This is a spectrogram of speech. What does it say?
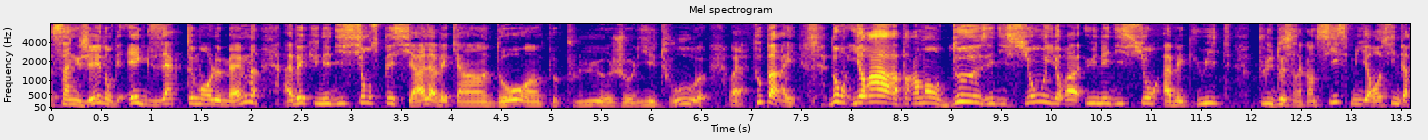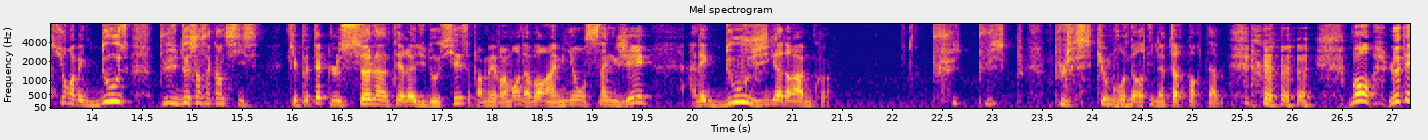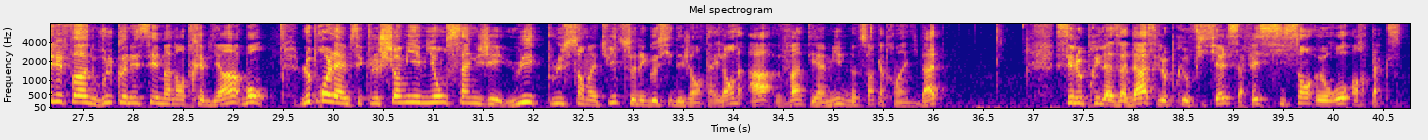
5G, donc exactement le même, avec une édition spéciale, avec un dos un peu plus euh, joli et tout, voilà, tout pareil. Donc il y aura apparemment deux éditions, il y aura une édition avec 8 plus 256, mais il y aura aussi une version avec 12 plus 256, qui est peut-être le seul intérêt du dossier, ça permet vraiment d'avoir un million 5G avec 12 Go de RAM, quoi. Plus, plus, plus que mon ordinateur portable. bon, le téléphone, vous le connaissez maintenant très bien. Bon, le problème, c'est que le Xiaomi Mi 11 5G 8 plus 128 se négocie déjà en Thaïlande à 21 990 bahts. C'est le prix Lazada, c'est le prix officiel, ça fait 600 euros hors taxe.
